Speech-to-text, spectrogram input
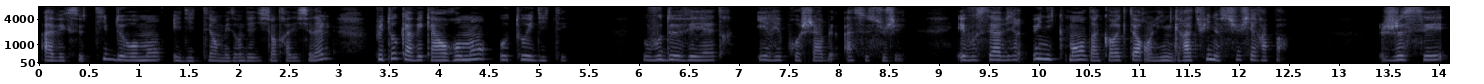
avec ce type de roman édité en maison d'édition traditionnelle plutôt qu'avec un roman auto-édité. Vous devez être irréprochable à ce sujet, et vous servir uniquement d'un correcteur en ligne gratuit ne suffira pas. Je sais,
